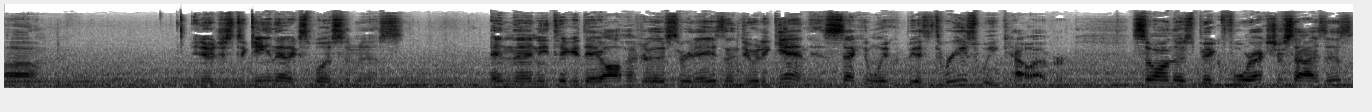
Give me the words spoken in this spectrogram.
Um, you know, just to gain that explosiveness. And then he'd take a day off after those three days and do it again. His second week would be a threes week, however. So on those big four exercises,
